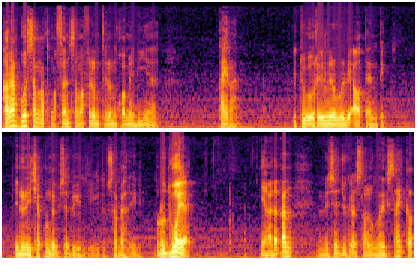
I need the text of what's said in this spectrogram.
Karena gue sangat ngefans sama film-film komedinya Thailand. Itu really really authentic. Indonesia pun nggak bisa bikin kayak gitu sampai hari ini. Menurut gue ya. Yang ada kan Indonesia juga selalu nge-recycle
